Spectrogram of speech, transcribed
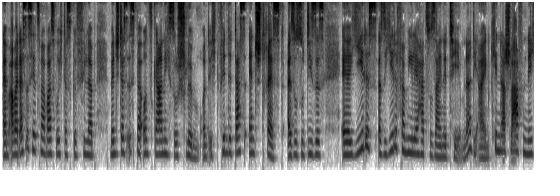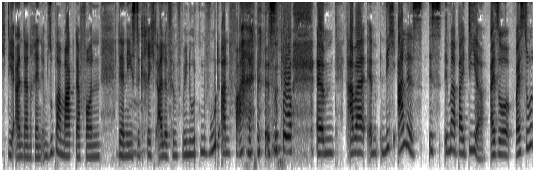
Ähm, aber das ist jetzt mal was, wo ich das Gefühl habe, Mensch, das ist bei uns gar nicht so schlimm. Und ich finde, das entstresst. Also so dieses, äh, jedes, also jede Familie hat so seine Themen. Ne? Die einen Kinder schlafen nicht, die anderen rennen im Supermarkt davon, der nächste kriegt alle fünf Minuten Wutanfall. so, ähm, aber ähm, nicht alles ist immer bei dir. Also, weißt du,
